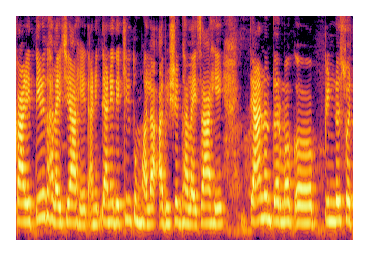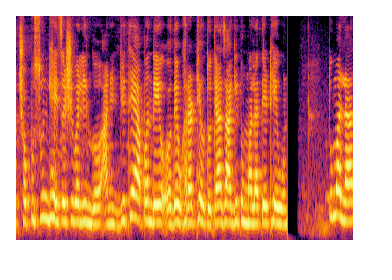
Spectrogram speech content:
काळे तीळ घालायचे आहेत आणि त्याने देखील तुम्हाला अभिषेक घालायचा आहे. त्यानंतर मग पिंड स्वच्छ पुसून घ्यायचं शिवलिंग आणि जिथे आपण देव देवघरात ठेवतो त्या जागी तुम्हाला ते ठेवून तुम्हाला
